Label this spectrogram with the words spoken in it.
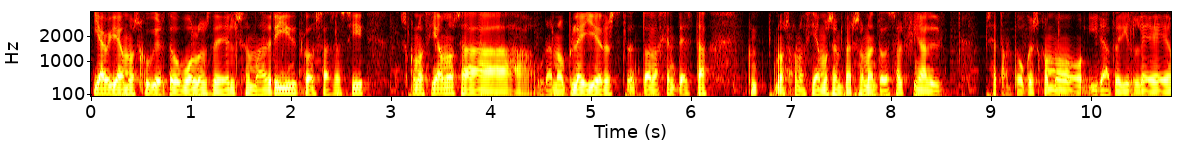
y habíamos cubierto bolos de Elso en Madrid, cosas así. Nos conocíamos a Urano Players, toda la gente esta, nos conocíamos en persona, entonces al final, o sea, tampoco es como ir a pedirle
